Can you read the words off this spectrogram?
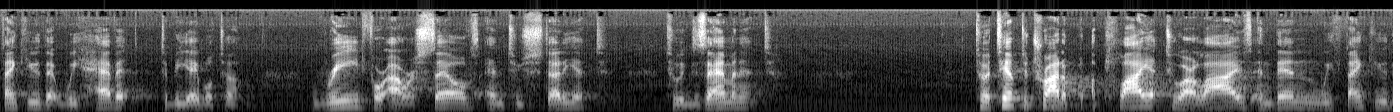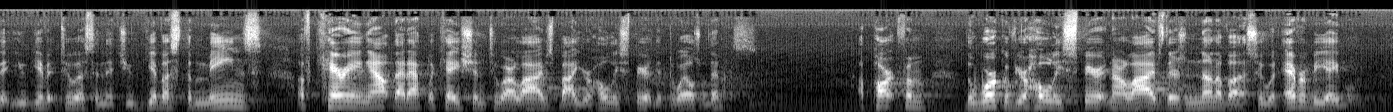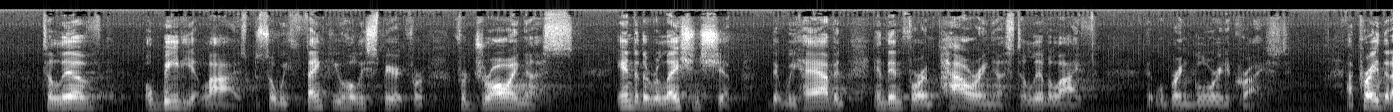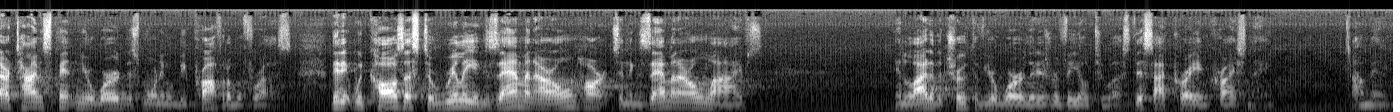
Thank you that we have it to be able to read for ourselves and to study it, to examine it to attempt to try to apply it to our lives. And then we thank you that you give it to us and that you give us the means of carrying out that application to our lives by your Holy Spirit that dwells within us. Apart from the work of your Holy Spirit in our lives, there's none of us who would ever be able to live obedient lives. So we thank you, Holy Spirit, for, for drawing us into the relationship that we have and, and then for empowering us to live a life that will bring glory to Christ. I pray that our time spent in your word this morning will be profitable for us, that it would cause us to really examine our own hearts and examine our own lives in light of the truth of your word that is revealed to us. This I pray in Christ's name. Amen.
